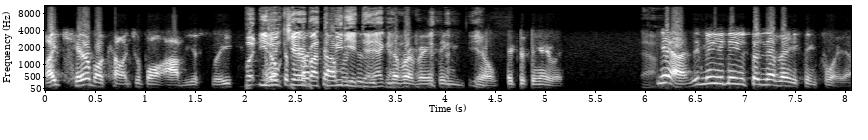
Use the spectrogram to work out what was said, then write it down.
I care about college football, obviously. But you And, don't like, care press about the media day. I got never it. have anything, Yeah. you know, interesting anyway. Yeah. Yeah, the media day just doesn't have anything for you.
